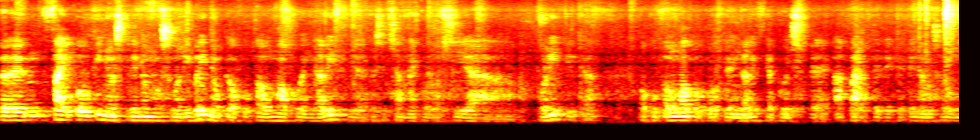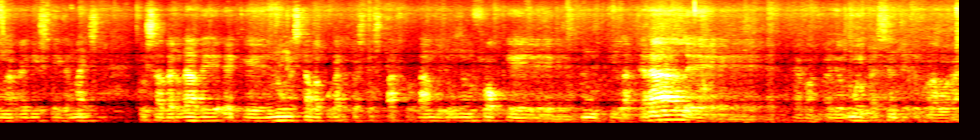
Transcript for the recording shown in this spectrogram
Eh, fai pouquinho escribimos un libriño que ocupa un oco en Galicia, que se chama Ecología Política, ocupa un oco porque en Galicia, pois, eh, a parte de que teñamos unha revista e demais, pois a verdade é que non estaba coberto este espazo, dándolle un enfoque multilateral e, e bueno, hai moita xente que colabora.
